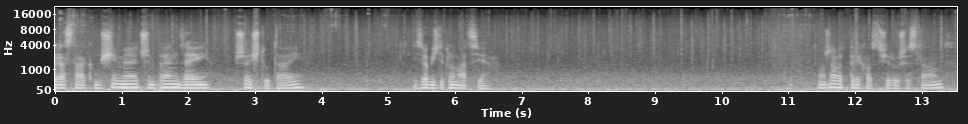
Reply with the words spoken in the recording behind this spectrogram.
Teraz tak, musimy czym prędzej przejść tutaj i zrobić dyplomację. To może nawet Prychos się ruszy stąd.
